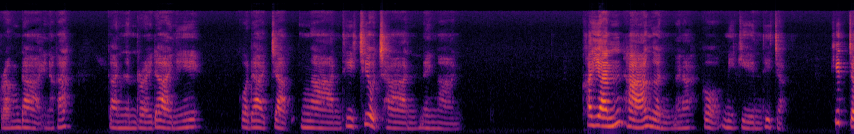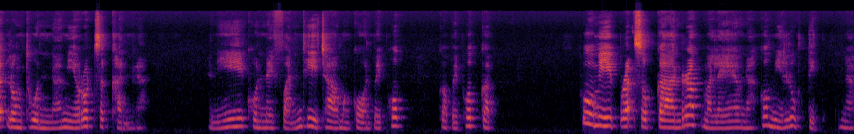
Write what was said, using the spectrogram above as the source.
ครั้งได้นะคะ การเงินรายได้นี้ ก็ได้จากงานที่เชี่ยวชาญในงาน ขยันหาเงินนะนะก็มีเกณฑ์ที่จะ คิดจะลงทุนนะมีรถสักคันค่ะ อันนี้คนในฝันที่ชาวมังกรไปพบ ก็ไปพบกับ ผู้มีประสบการณ์รักมาแล้วนะ ก็มีลูกติดนะ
